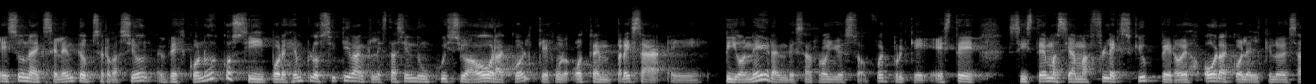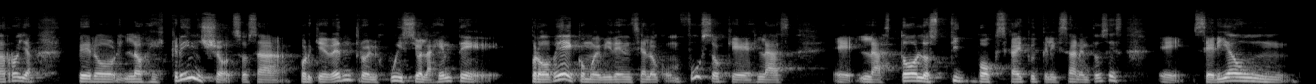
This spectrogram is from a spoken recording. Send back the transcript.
Es una excelente observación. Desconozco si, por ejemplo, Citibank le está haciendo un juicio a Oracle, que es otra empresa eh, pionera en desarrollo de software, porque este sistema se llama FlexCube, pero es Oracle el que lo desarrolla. Pero los screenshots, o sea, porque dentro del juicio la gente provee como evidencia lo confuso que es las, eh, las, todos los tick box que hay que utilizar. Entonces, eh, sería un,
